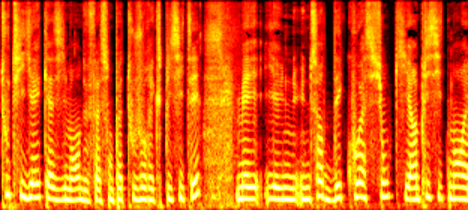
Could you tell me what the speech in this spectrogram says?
Tout y est quasiment, de façon pas toujours explicitée, mais il y a une, une sorte d'équation qui est implicitement euh,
